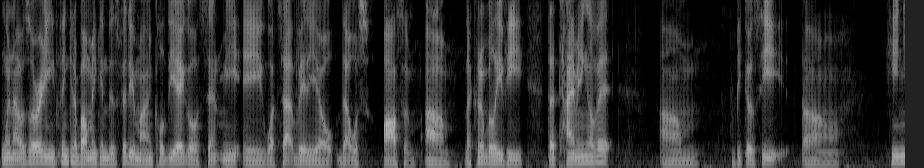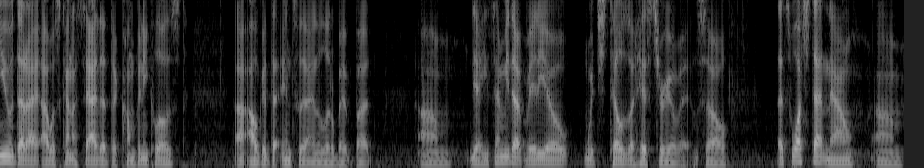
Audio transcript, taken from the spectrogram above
when I was already thinking about making this video, my uncle Diego sent me a WhatsApp video that was awesome. Um, I couldn't believe he the timing of it. Um, because he uh, he knew that I, I was kind of sad that the company closed. Uh, I'll get that into that in a little bit, but um, yeah, he sent me that video which tells the history of it. So let's watch that now. Um,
